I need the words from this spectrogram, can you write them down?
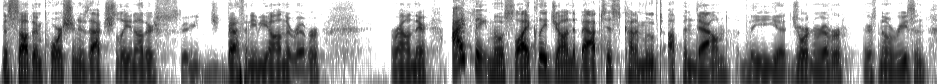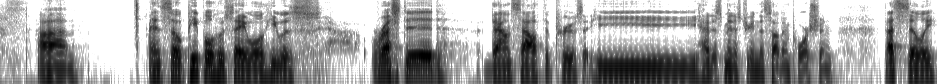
The southern portion is actually another Bethany beyond the river, around there. I think most likely John the Baptist kind of moved up and down the uh, Jordan River. There's no reason. Um, and so people who say, well, he was arrested down south, that proves that he had his ministry in the southern portion. That's silly.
